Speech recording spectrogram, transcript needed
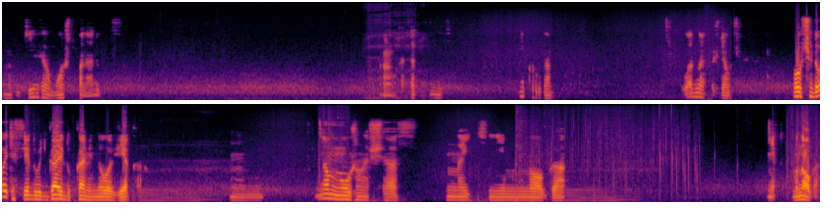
Ну, дерево может понадобиться. А, так не, не круто. Ладно, ждем. В общем, давайте следовать гайду каменного века. Нам нужно сейчас найти немного... Нет, много.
